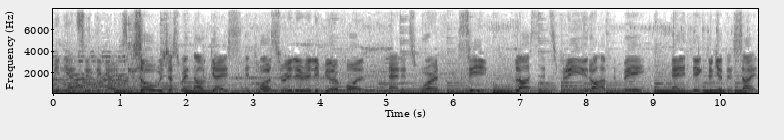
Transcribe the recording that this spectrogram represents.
Biñan city, guys. So we just went out, guys. It was really, really beautiful and it's worth seeing. Plus, it's free. You don't have to pay anything to get inside.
